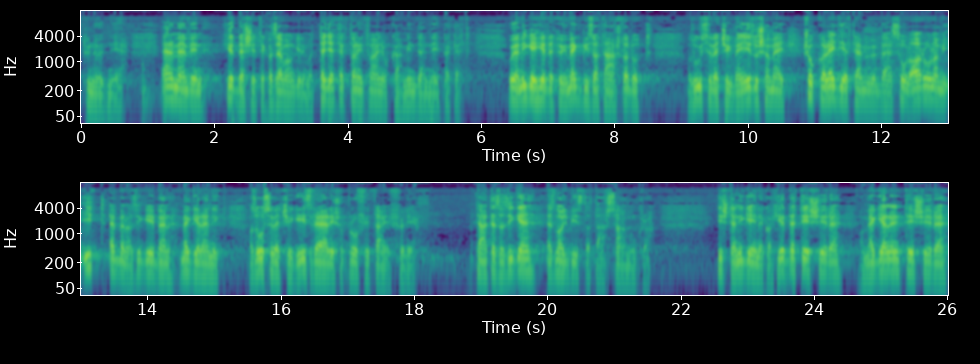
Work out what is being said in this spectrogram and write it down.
tűnődnie. Elmenvén hirdessétek az evangéliumot, tegyetek tanítványokká minden népeket. Olyan igéhirdetői megbizatást adott az új szövetségben Jézus, amely sokkal egyértelműbben szól arról, ami itt, ebben az igében megjelenik az Ószövetség Izrael és a profétái fölé. Tehát ez az ige, ez nagy bíztatás számunkra. Isten igének a hirdetésére, a megjelenítésére,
